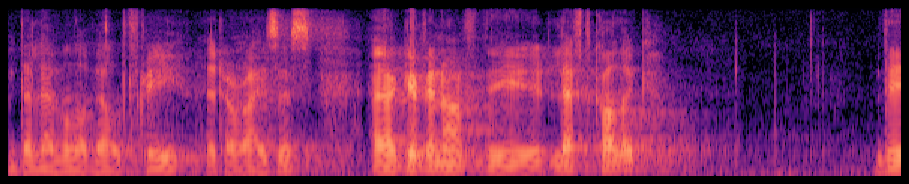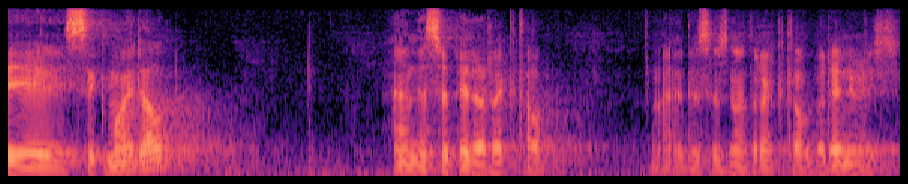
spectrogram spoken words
the level of L3 it arises, uh, given of the left colic, the sigmoidal, and the superior rectal. Uh, this is not rectal, but anyways,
